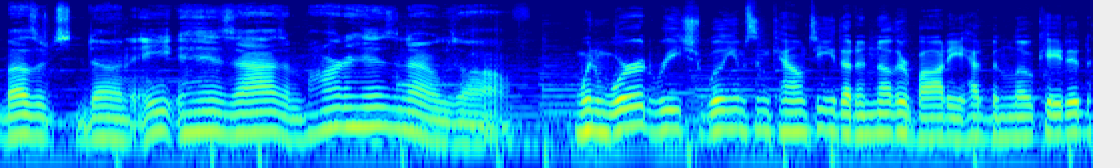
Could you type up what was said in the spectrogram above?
Buzzards done eat his eyes and part of his nose off. When word reached Williamson County that another body had been located,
